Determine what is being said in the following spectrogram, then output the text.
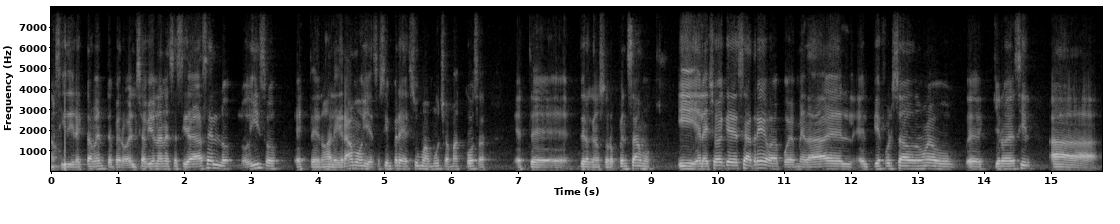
así directamente, pero él se vio en la necesidad de hacerlo, lo hizo, este, nos alegramos y eso siempre suma muchas más cosas este, de lo que nosotros pensamos. Y el hecho de que se atreva, pues me da el, el pie forzado de nuevo, eh, quiero decir, a,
